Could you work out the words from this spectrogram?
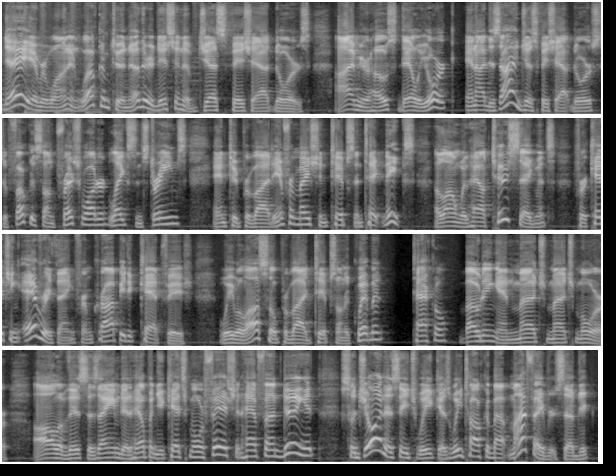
Good day, everyone, and welcome to another edition of Just Fish Outdoors. I'm your host, Dale York, and I designed Just Fish Outdoors to focus on freshwater lakes and streams and to provide information, tips, and techniques, along with how to segments for catching everything from crappie to catfish. We will also provide tips on equipment, tackle, boating, and much, much more. All of this is aimed at helping you catch more fish and have fun doing it. So join us each week as we talk about my favorite subject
